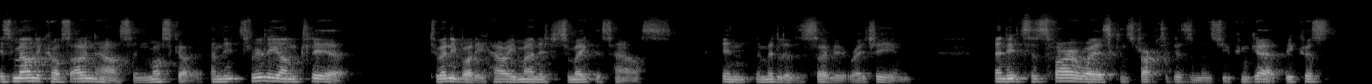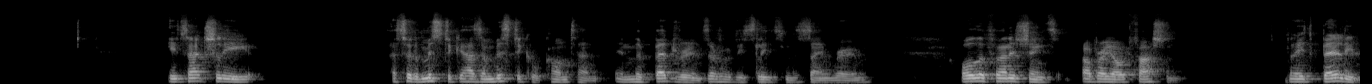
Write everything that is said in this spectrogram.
is Melnikov's own house in Moscow, and it's really unclear to anybody how he managed to make this house in the middle of the Soviet regime. And it's as far away as constructivism as you can get because it's actually a sort of mystic has a mystical content. In the bedrooms everybody sleeps in the same room. All the furnishings are very old fashioned it's barely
